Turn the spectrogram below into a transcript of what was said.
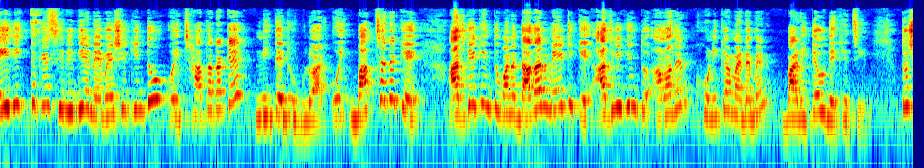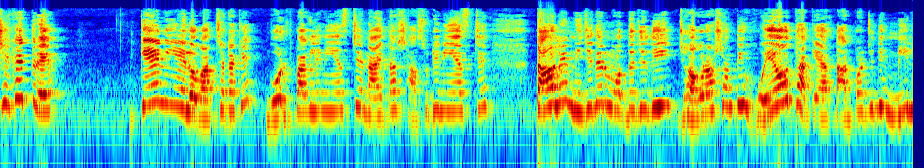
এই দিক থেকে সিঁড়ি দিয়ে নেমে এসে কিন্তু ওই ছাতাটাকে নিতে ঢুকলো। আর ওই বাচ্চাটাকে আজকে কিন্তু মানে দাদার মেয়েটিকে আজকে কিন্তু আমাদের খনিকা ম্যাডামের বাড়িতেও দেখেছি। তো সেক্ষেত্রে কে নিয়ে এলো বাচ্চাটাকে? গোল্ড পাগলি নিয়ে এসছে, নাই তার শাশুড়ি নিয়ে এসছে। তাহলে নিজেদের মধ্যে যদি ঝগড়া অশান্তি হয়েও থাকে আর তারপর যদি মিল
